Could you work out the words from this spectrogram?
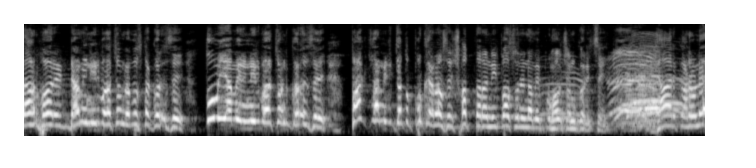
তারপরে ডামি নির্বাচন ব্যবস্থা করেছে। তুমি আমির নির্বাচন করেছে। পাকলামির যত প্রকার আছে, সব তারা নির্বাচনের নামে প্রহসন করেছে। যার কারণে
